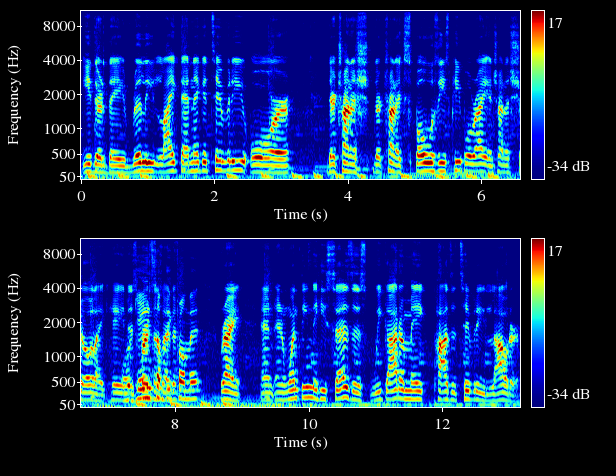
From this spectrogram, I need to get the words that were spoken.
either they really like that negativity or they're trying to sh- they're trying to expose these people, right? And trying to show like, hey, Or this gain person's something like from it. Right. And and one thing that he says is we gotta make positivity louder.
